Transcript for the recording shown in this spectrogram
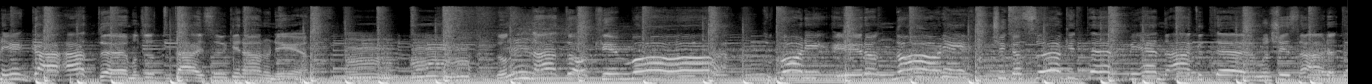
何があってもずっと大好きなのに、うん、どんな時もここにいるのに近すぎて見えなくて無視されて。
